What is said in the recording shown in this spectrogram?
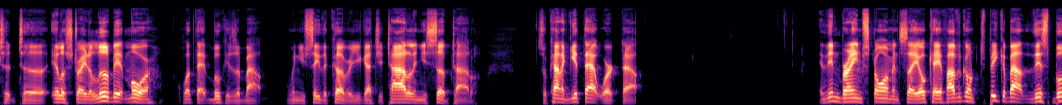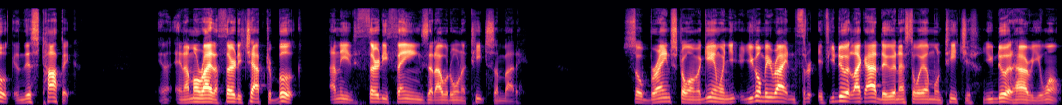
to to illustrate a little bit more what that book is about. When you see the cover, you got your title and your subtitle. So kind of get that worked out. And then brainstorm and say, okay, if I was going to speak about this book and this topic, and, and I'm to write a 30 chapter book, I need 30 things that I would want to teach somebody. So brainstorm again. When you, you're gonna be writing, th- if you do it like I do, and that's the way I'm gonna teach you, you can do it however you want.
